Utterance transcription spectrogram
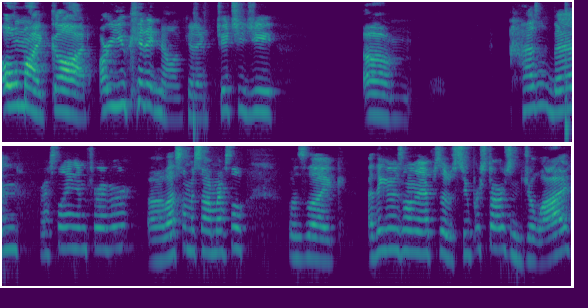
Oh my god. Are you kidding? No, I'm kidding. JTG um hasn't been wrestling in forever. Uh, last time I saw him wrestle was like I think it was on an episode of Superstars in July.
